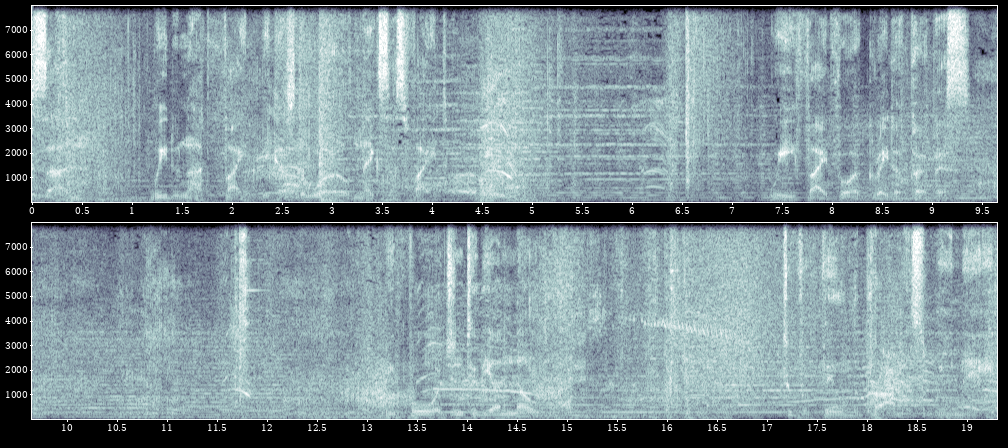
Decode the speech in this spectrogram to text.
son, we do not fight because the world makes us fight. We fight for a greater purpose. Forge into the unknown to fulfill the promise we made.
